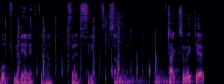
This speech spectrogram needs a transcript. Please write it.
Bort med dialekterna för ett fritt samhälle. Tack så mycket.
